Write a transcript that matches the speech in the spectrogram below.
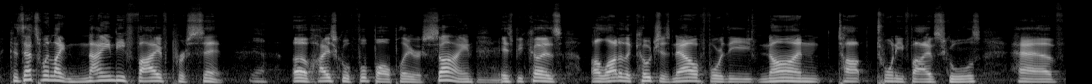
because that's when like 95% Yeah. Of high school football players sign is because a lot of the coaches now for the non top 25 schools have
